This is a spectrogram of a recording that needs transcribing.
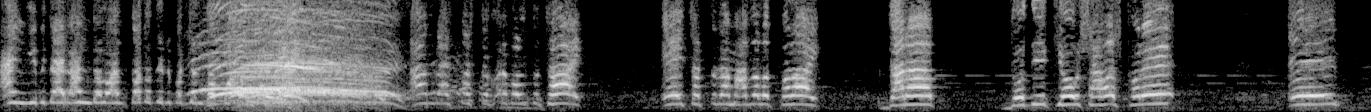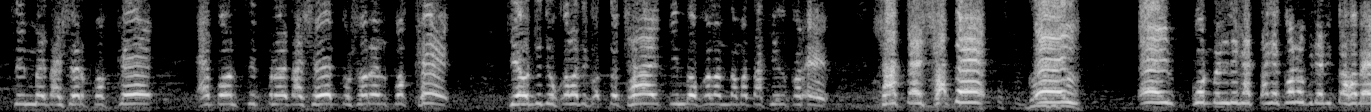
আইনজীবীদের আন্দোলন ততদিন পর্যন্ত আমরা স্পষ্ট করে বলতে চাই, এই চট্টগ্রাম আদালত পাড়ায় যারা যদি কেউ সাহস করে এই চিন্ময় দাসের পক্ষে এবং চিন্ময় দাসের দোসরের পক্ষে কেউ যদি ওকালাতি করতে চায় কিংবা ওকালাতনামা দাখিল করে, সাথে সাথে এই এই কোর্ট বিল্ডিং এর তাকে গণপিটা দিতে হবে।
